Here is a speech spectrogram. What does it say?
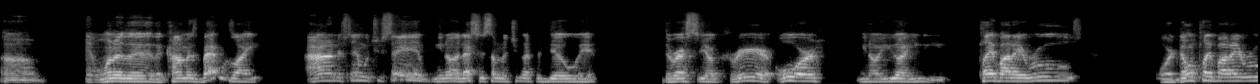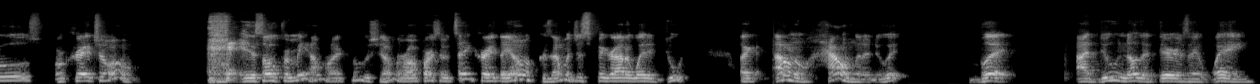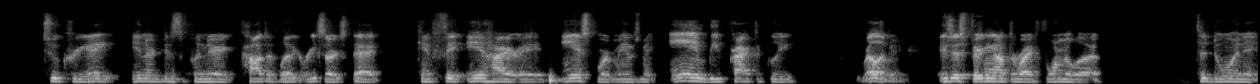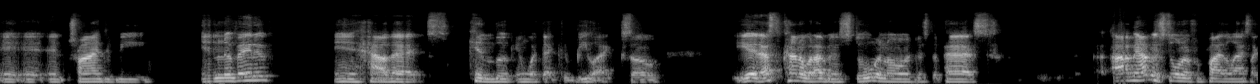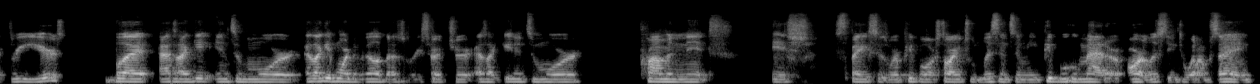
Um, and one of the, the comments back was like, I understand what you're saying, you know, and that's just something that you have to deal with the rest of your career. Or, you know, you, you play by their rules or don't play by their rules or create your own. and so for me, I'm like, oh shit, I'm the wrong person to take, create their own, because I'm gonna just figure out a way to do it. Like, I don't know how I'm gonna do it, but I do know that there is a way to create interdisciplinary college athletic research that can fit in higher ed and sport management and be practically relevant. It's just figuring out the right formula to doing it and, and, and trying to be innovative in how that can look and what that could be like. So, yeah, that's kind of what I've been stewing on just the past. I mean, I've been stewing on for probably the last like three years. But as I get into more, as I get more developed as a researcher, as I get into more prominent ish spaces where people are starting to listen to me, people who matter are listening to what I'm saying.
